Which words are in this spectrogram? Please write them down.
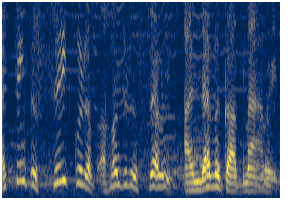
I think the secret of 107, I never got married.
